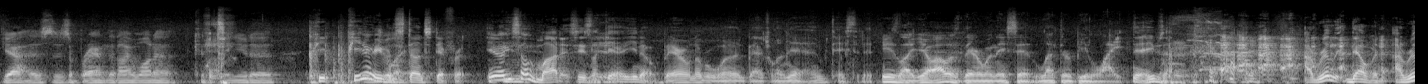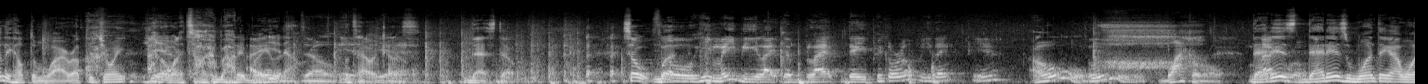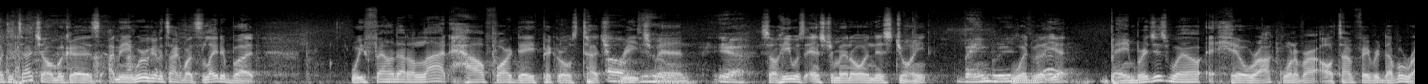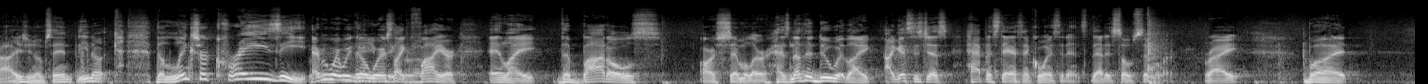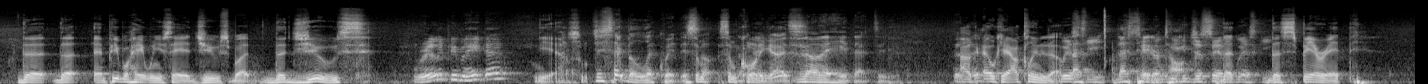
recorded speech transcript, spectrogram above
"Yeah, this is a brand that I want to continue to." P- Pierre even stunts different. You know, he's so mm-hmm. modest. He's like, yeah, you know, barrel number one, batch one. Yeah, and we tasted it. He's like, yo, I was there when they said, let there be light. Yeah, he was. I really, Delvin, I really helped him wire up the joint. I don't want to talk about it, but It you know, dope. that's how it Yeah. goes. That's dope. So, but So he may be like the Black Dave Pickerell, you think? Yeah. Oh. Blackerel. that is Black roll. that is one thing I want to touch on because I mean we were going to talk about this later, but we found out a lot how far Dave Pickerell's touch oh, reached, dude. man. Yeah. So he was instrumental in this joint. Bainbridge. Woodville, as well. yeah. Bainbridge as well. Hillrock, one of our all-time favorite double ryes. You know what I'm saying? You know, the links are crazy everywhere we go. Where it's like fire, and like the bottles are similar. Has nothing to do with like. I guess it's just happenstance and coincidence that it's so similar, right? But the the and people hate when you say it juice, but the juice, Really? People hate that? yeah. Some, Just say the liquid. It's some, some corny guys. No, they hate that too. Okay, okay, I'll clean it up. Whiskey. that's tater You talk. just say the, the whiskey. the spirit,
